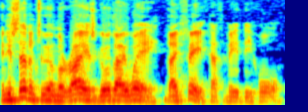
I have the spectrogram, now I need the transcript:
And he said unto him, Arise, go thy way, thy faith hath made thee whole.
